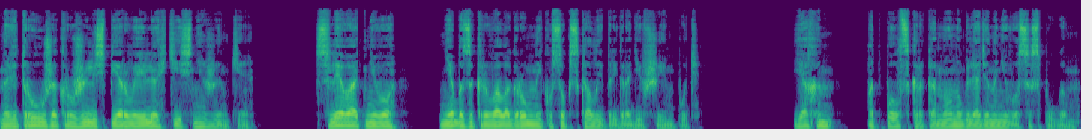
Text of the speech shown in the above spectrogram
На ветру уже кружились первые легкие снежинки. Слева от него небо закрывал огромный кусок скалы, преградивший им путь. Яхан подполз к Раканону, глядя на него с испугом.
